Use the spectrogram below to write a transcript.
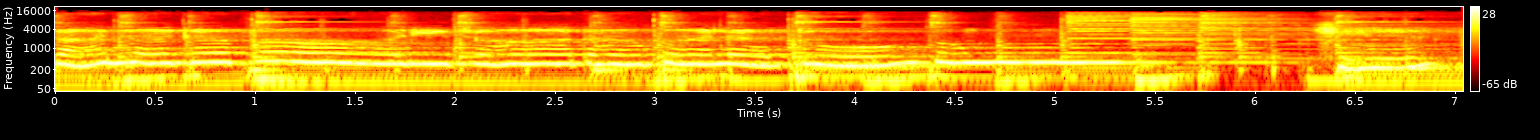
കനക പാരിജാത മലർ തൂകും ശില്പ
